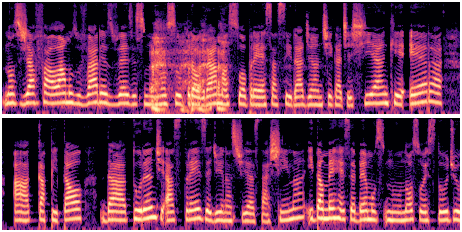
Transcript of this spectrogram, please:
Nós já falamos várias vezes no nosso programa sobre essa cidade antiga de Xi'an, que era a capital da, durante as 13 dinastias da China. E também recebemos no nosso estúdio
